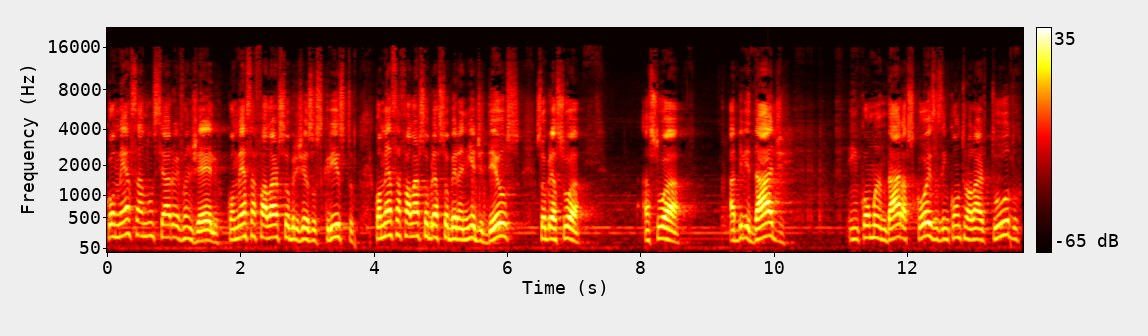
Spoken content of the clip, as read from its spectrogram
começa a anunciar o evangelho, começa a falar sobre Jesus Cristo, começa a falar sobre a soberania de Deus, sobre a sua a sua habilidade em comandar as coisas, em controlar tudo.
